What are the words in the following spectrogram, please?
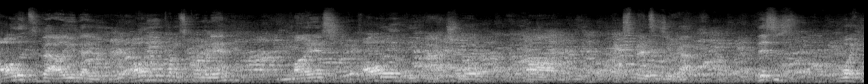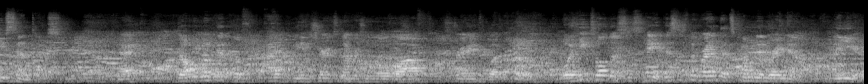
all its value that you, all the income's coming in minus all of the actual um, expenses you have. This is what he sent us. Okay, don't look at the the insurance numbers a little off, strange, but what he told us is, hey, this is the rent that's coming in right now, a year,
